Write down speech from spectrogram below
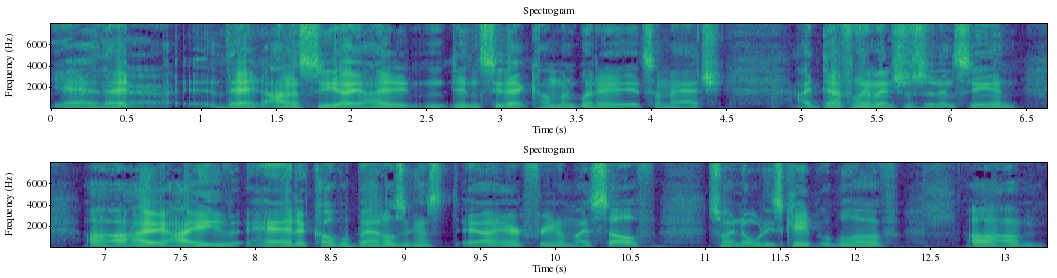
Yeah, that that honestly, I, I didn't, didn't see that coming, but it, it's a match I definitely am interested in seeing. Uh, I I had a couple battles against uh, Eric Freedom myself, so I know what he's capable of. Um,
